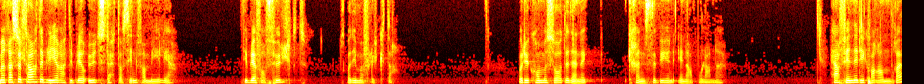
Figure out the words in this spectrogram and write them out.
Men resultatet blir at de blir utstøtt av sin familie. De blir forfulgt, og de må flykte. Og de kommer så til denne grensebyen i nabolandet. Her finner de hverandre,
